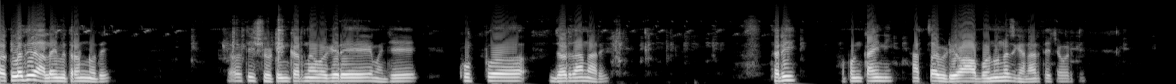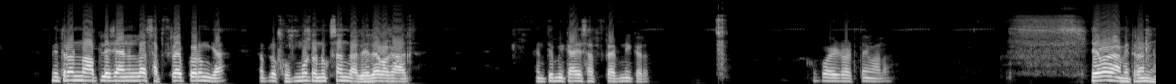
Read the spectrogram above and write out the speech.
तकलदी आहे मित्रांनो ते. तर ती शूटिंग करणं वगैरे म्हणजे खूप जड जाणार आहे. तरी आपण काही नाही आजचा व्हिडिओ हा बनवूनच घेणार त्याच्यावरती. मित्रांनो आपल्या चॅनलला सबस्क्राईब करून घ्या. आपलं खूप मोठं नुकसान झालेलं आहे बघा आज. आणि तुम्ही काय सबस्क्राईब नाही करत. खूप वाईट वाटतंय मला. हे बघा मित्रांनो.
